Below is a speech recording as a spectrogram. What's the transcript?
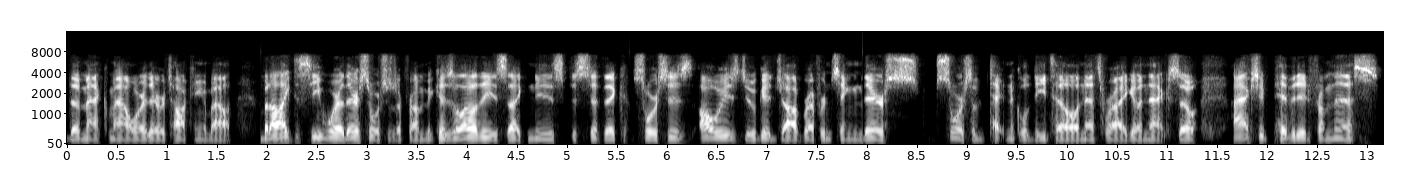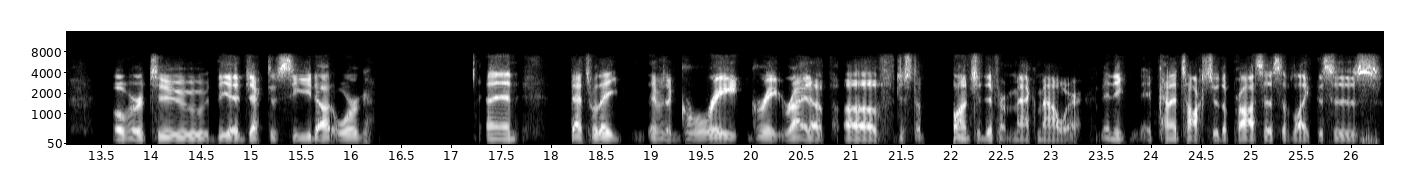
the Mac malware they were talking about. But I like to see where their sources are from because a lot of these like news specific sources always do a good job referencing their s- source of technical detail, and that's where I go next. So I actually pivoted from this over to the objective-see.org, and that's where they it was a great great write up of just a bunch of different Mac malware, and it, it kind of talks through the process of like this is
